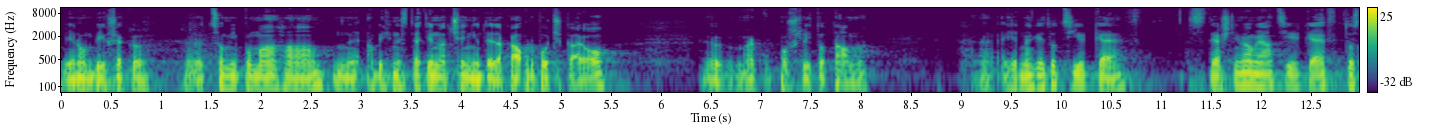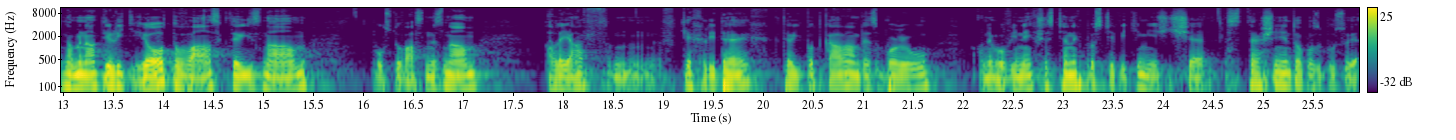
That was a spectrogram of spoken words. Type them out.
jenom bych řekl, eh, co mi pomáhá, abych nestratil nadšení. To je taková odbočka, jo? Eh, Marku, pošli to tam. Jednak je to církev, strašně mám rád církev, to znamená ty lidi, jo? To vás, který znám, spoustu vás neznám, ale já v, v těch lidech, který potkávám ve sboru, nebo v jiných křesťanech prostě vidím Ježíše, strašně mě to pozbuzuje,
